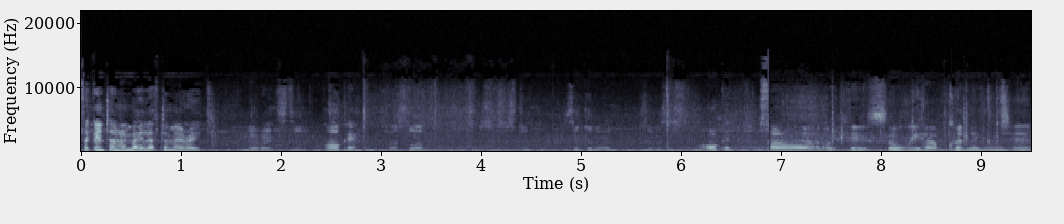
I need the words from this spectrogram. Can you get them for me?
second turn on my left or my right? On the right still. Okay. First one, 62. Second one, 762. Okay. ah okay so we have connected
